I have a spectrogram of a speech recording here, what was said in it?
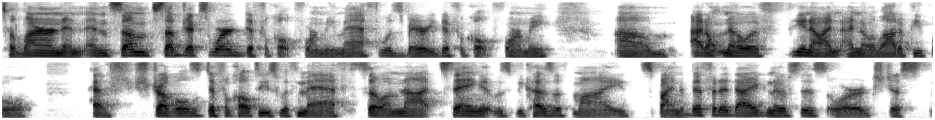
to learn, and and some subjects were difficult for me. Math was very difficult for me. Um, I don't know if you know. I, I know a lot of people have struggles, difficulties with math, so I'm not saying it was because of my spina bifida diagnosis or it's just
